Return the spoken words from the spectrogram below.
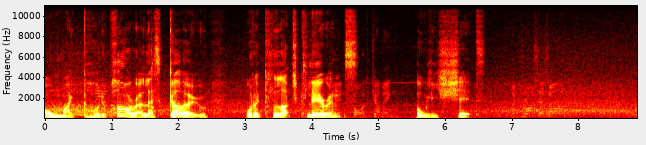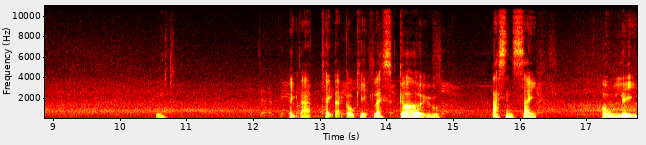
Oh my god, Opara, let's go. What a clutch clearance. Holy shit. Take that. Take that goal kick. Let's go. That's insane. Holy.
